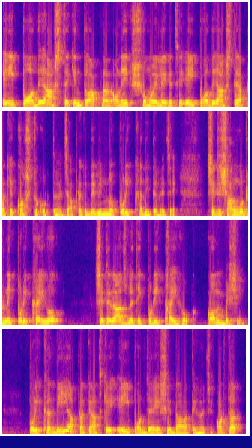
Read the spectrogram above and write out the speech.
এই পদে আসতে কিন্তু আপনার অনেক সময় লেগেছে। এই পদে আসতে আপনাকে কষ্ট করতে হয়েছে, আপনাকে বিভিন্ন পরীক্ষা দিতে হয়েছে। সেটি সাংগঠনিক পরীক্ষাই হোক, সেটি রাজনৈতিক পরীক্ষাই হোক, কম বেশি। পরীক্ষা দিয়ে আপনাকে আজকে এই পর্যায়ে এসে দাঁড়াতে হয়েছে। অর্থাৎ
